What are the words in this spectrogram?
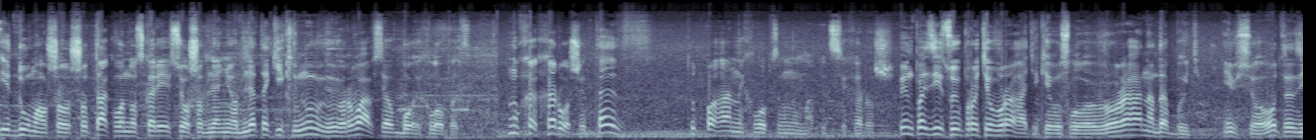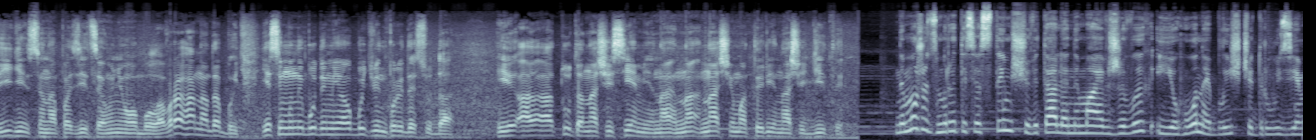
і думав, що, що так воно, скоріше всього, що для нього. Для таких ну, рвався в бой хлопець. Ну, хороший. Та Тут поганих хлопців нема, тут всі хороші. Він позицію проти врага тільки висловив. Врага треба бити. І все. От єдина позиція у нього була. Врага треба бити. Якщо ми не будемо його бити, він прийде сюди. І, а, а тут а наші сім'ї, на, на, наші матері, наші діти. Не можуть змиритися з тим, що Віталія немає в живих і його найближчі друзі.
